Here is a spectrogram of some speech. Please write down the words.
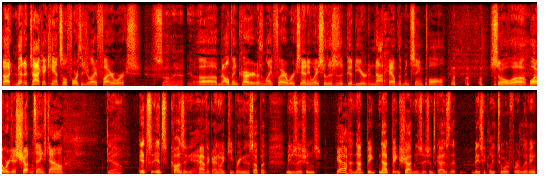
Uh, Minnetonka canceled Fourth of July fireworks. Saw that. yeah. Uh, Melvin Carter doesn't like fireworks anyway, so this is a good year to not have them in St. Paul. so, uh, boy, we're just shutting things down. Yeah, it's it's causing havoc. I know I keep bringing this up, but musicians, Yeah, uh, not big, not big shot musicians, guys that basically tour for a living.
